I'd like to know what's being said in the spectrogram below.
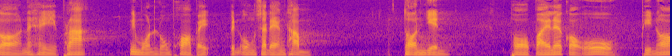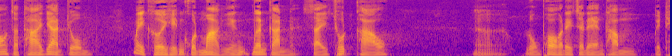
ก็ให้พระนิมนต์หลวงพ่อไปเป็นองค์แสดงธรรม ตอนเย็น พอไปแล้วก็โอ้ พี่น้องศรัทธาญาติโยม ไม่เคยเห็นคนมากอย่างเหมือนกัน ใส่ชุดขาวหลวงพ่อก็ได้แสดงธรรมไปเท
